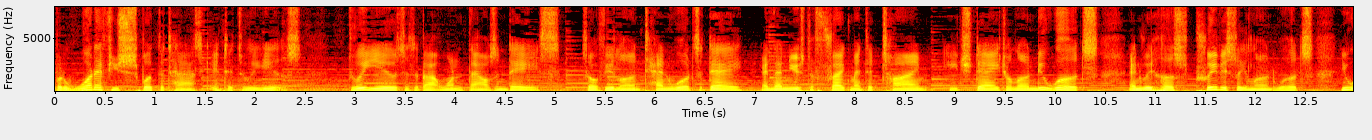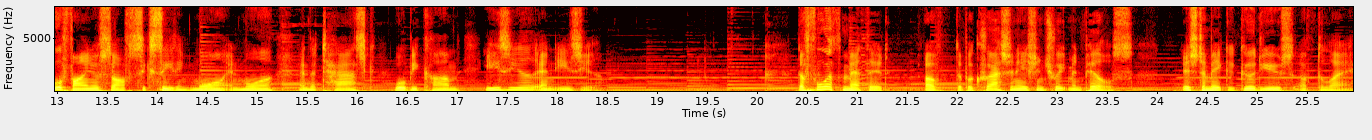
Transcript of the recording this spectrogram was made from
but what if you split the task into three years? Three years is about 1,000 days, so if you learn 10 words a day and then use the fragmented time each day to learn new words and rehearse previously learned words, you will find yourself succeeding more and more, and the task will become easier and easier. The fourth method of the procrastination treatment pills is to make good use of delay.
